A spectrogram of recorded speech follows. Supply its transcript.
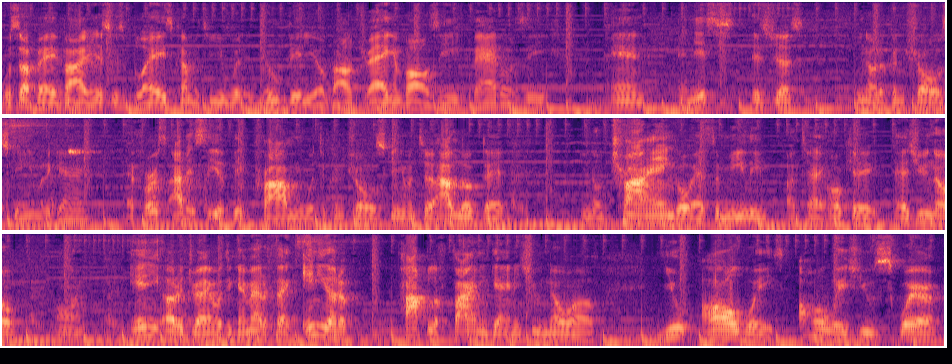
What's up everybody? This is Blaze coming to you with a new video about Dragon Ball Z Battle Z. And and this is just, you know, the control scheme of the game. At first I didn't see a big problem with the control scheme until I looked at, you know, triangle as the melee attack. Okay, as you know, on any other Dragon Ball Z game, matter of fact, any other popular fighting game that you know of, you always, always use square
